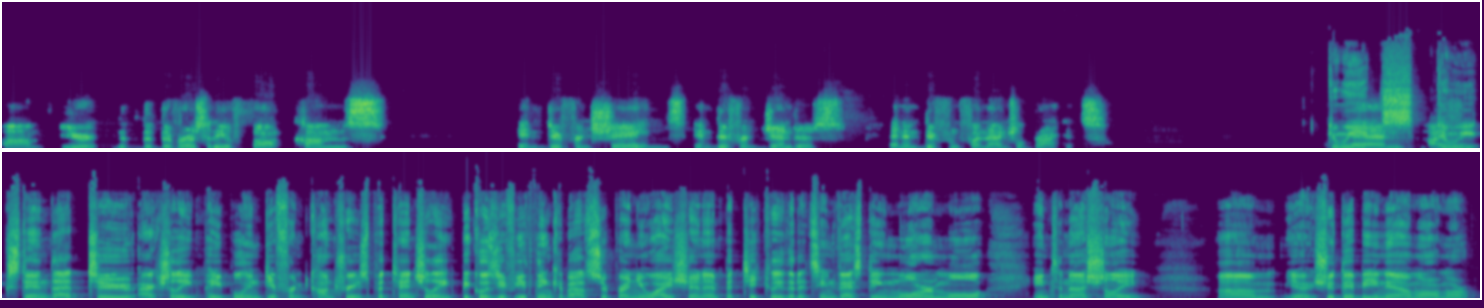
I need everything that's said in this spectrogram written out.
Um, the, the diversity of thought comes in different shades, in different genders, and in different financial brackets. Can we ex- can we extend that to actually people in different countries potentially? Because if you think about superannuation and particularly that it's investing more and more internationally, um, you know, should there be now more and more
